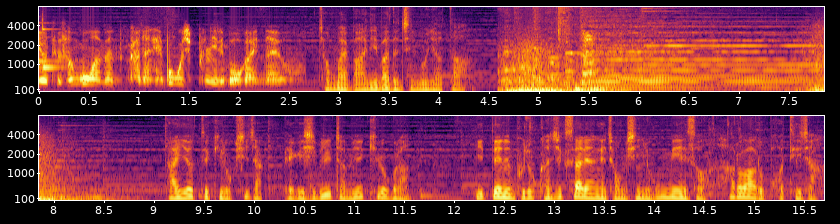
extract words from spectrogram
다이어트 성공하면 가장 해보고 싶은 일이 뭐가 있나요? 정말 많이 받은 질문이었다. 다이어트 기록 시작 121.1kg 이때는 부족한 식사량에 정신이 혼미해서 하루하루 버티자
